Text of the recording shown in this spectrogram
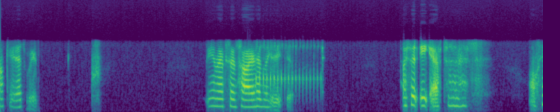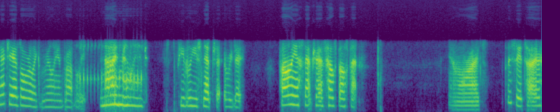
Okay, that's weird. BMX has higher, has like 8. I said 8 after this. Oh, he actually has over like a million, probably. 9 million people use Snapchat every day. Follow me on Snapchat as Hellspell Stat. Animal rights. Please say it's higher.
